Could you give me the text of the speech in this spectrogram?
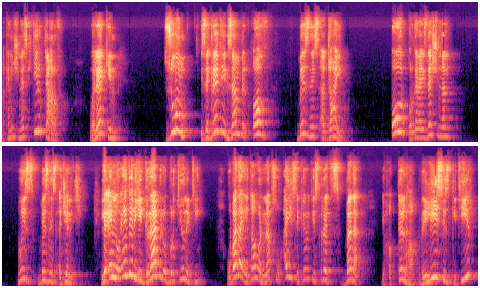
ما كانش ناس كتير بتعرفه. ولكن Zoom is a great example of business agile or organizational with business agility. لأنه قدر ي grab ال opportunity وبدأ يطور نفسه. أي security threats بدأ يحط لها releases كتير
